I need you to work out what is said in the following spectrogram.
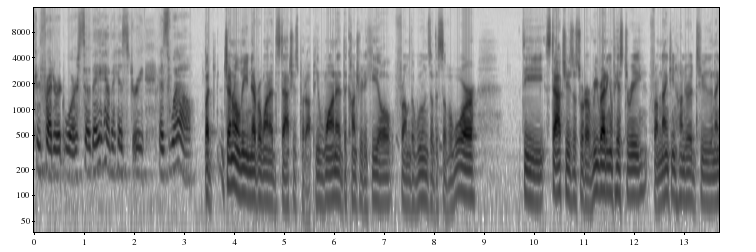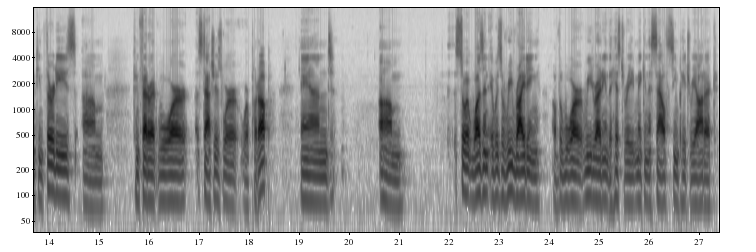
Confederate War. So they have a history as well. But General Lee never wanted statues put up. He wanted the country to heal from the wounds of the Civil War. The statues are sort of a rewriting of history from 1900 to the 1930s. Um, Confederate War statues were, were put up and um, so it wasn't. It was a rewriting of the war, rewriting of the history, making the South seem patriotic.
